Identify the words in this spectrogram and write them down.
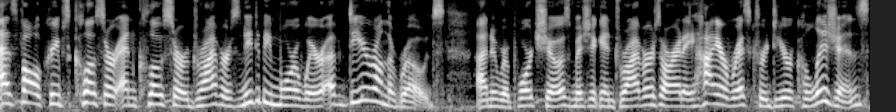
As fall creeps closer and closer, drivers need to be more aware of deer on the roads. A new report shows Michigan drivers are at a higher risk for deer collisions.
